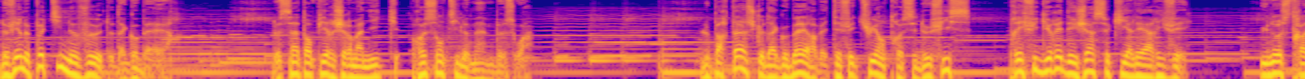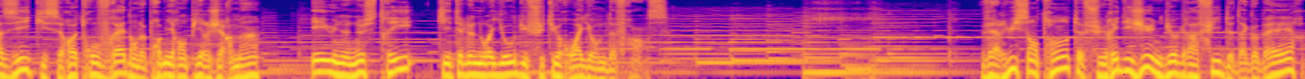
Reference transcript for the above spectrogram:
devient le petit-neveu de Dagobert. Le Saint-Empire germanique ressentit le même besoin. Le partage que Dagobert avait effectué entre ses deux fils préfigurait déjà ce qui allait arriver. Une Austrasie qui se retrouverait dans le premier empire germain et une Neustrie qui était le noyau du futur royaume de France. Vers 830 fut rédigée une biographie de Dagobert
